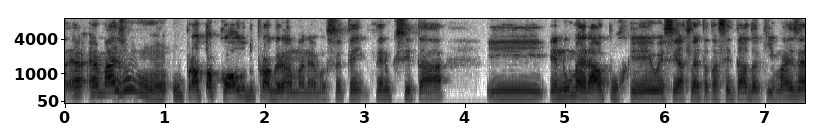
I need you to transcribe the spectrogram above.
É, é mais um, um, protocolo do programa, né? Você tem tendo que citar e enumerar o porquê esse atleta está citado aqui, mas é,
